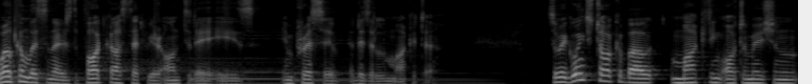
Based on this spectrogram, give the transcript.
Welcome, listeners. The podcast that we're on today is Impressive a Digital Marketer. So, we're going to talk about marketing automation,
